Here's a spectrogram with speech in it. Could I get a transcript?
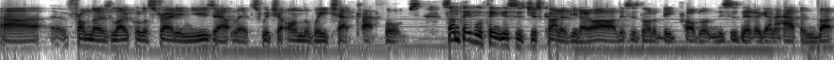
uh, from those local Australian news outlets which are on the WeChat platforms. Some people think this is just kind of, you know, ah, oh, this is not a big problem, this is never going to happen. But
